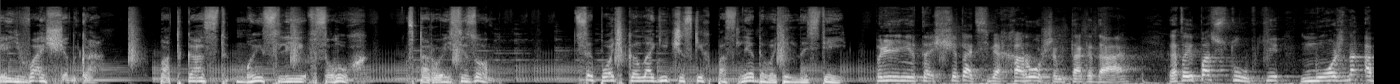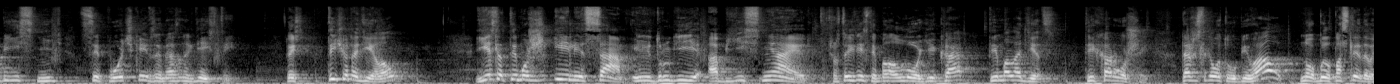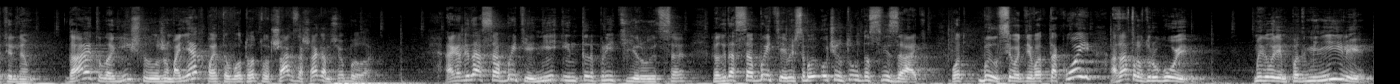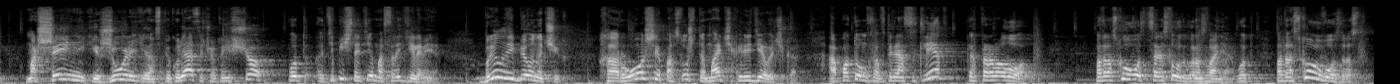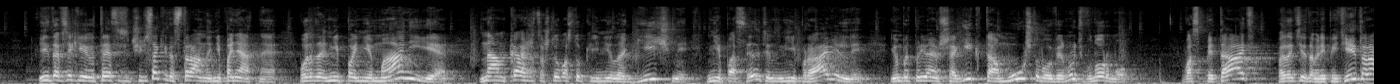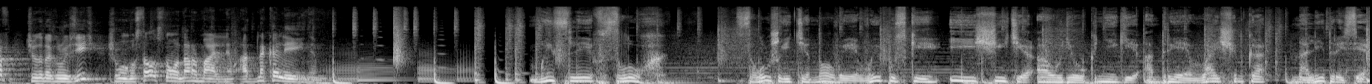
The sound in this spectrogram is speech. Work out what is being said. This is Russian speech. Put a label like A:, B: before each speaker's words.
A: Андрей Ващенко. Подкаст «Мысли вслух». Второй сезон. Цепочка логических последовательностей.
B: Принято считать себя хорошим тогда, когда твои поступки можно объяснить цепочкой взаимосвязанных действий. То есть ты что-то делал, если ты можешь или сам, или другие объясняют, что в твоих действиях была логика, ты молодец, ты хороший. Даже если кого-то убивал, но был последовательным, да, это логично, он уже маньяк, поэтому вот, вот, вот шаг за шагом все было. А когда события не интерпретируются, когда события между собой очень трудно связать, вот был сегодня вот такой, а завтра другой, мы говорим, подменили, мошенники, жулики, спекуляции, что-то еще. Вот типичная тема с родителями. Был ребеночек, хороший, послушный мальчик или девочка, а потом в 13 лет, как прорвало, подростковый возраст, слово такое название, вот подростковый возраст – и это всякие чудеса какие-то странные, непонятные. Вот это непонимание, нам кажется, что поступки нелогичны, непоследовательны, неправильны. И мы предпринимаем шаги к тому, чтобы вернуть в норму. Воспитать, подойти там репетиторов, что-то нагрузить, чтобы он стал снова нормальным, одноколейным.
A: Мысли вслух. Слушайте новые выпуски и ищите аудиокниги Андрея Ващенко на Литресе.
